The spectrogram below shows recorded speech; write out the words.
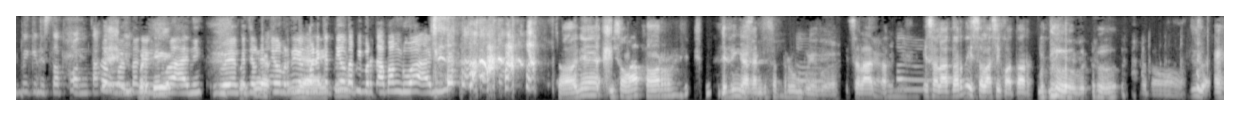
Bikin di stop kontak. Kontak yang Berarti- dua anjing. Dua yang berarti- kecil-kecil. Berarti yang iya, mana kecil tapi bercabang dua anjing. Soalnya isolator, jadi nggak akan kesetrum punya gue. isolator Nah, isolator tuh isolasi kotor Betul betul. oh. eh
